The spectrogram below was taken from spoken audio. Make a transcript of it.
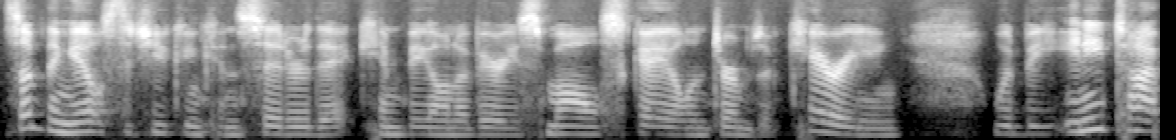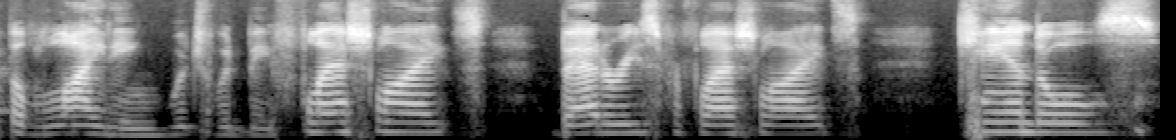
Something else that you can consider that can be on a very small scale in terms of carrying would be any type of lighting, which would be flashlights, batteries for flashlights, candles,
